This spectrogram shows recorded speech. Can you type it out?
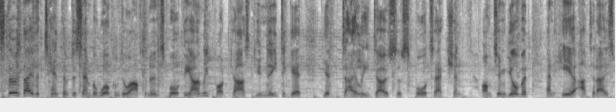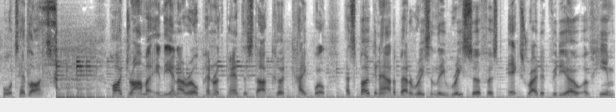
Thursday, the 10th of December. Welcome to Afternoon Sport, the only podcast you need to get your daily dose of sports action. I'm Tim Gilbert, and here are today's sports headlines. High drama in the NRL, Penrith Panthers star Kurt Capewell has spoken out about a recently resurfaced X rated video of him.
